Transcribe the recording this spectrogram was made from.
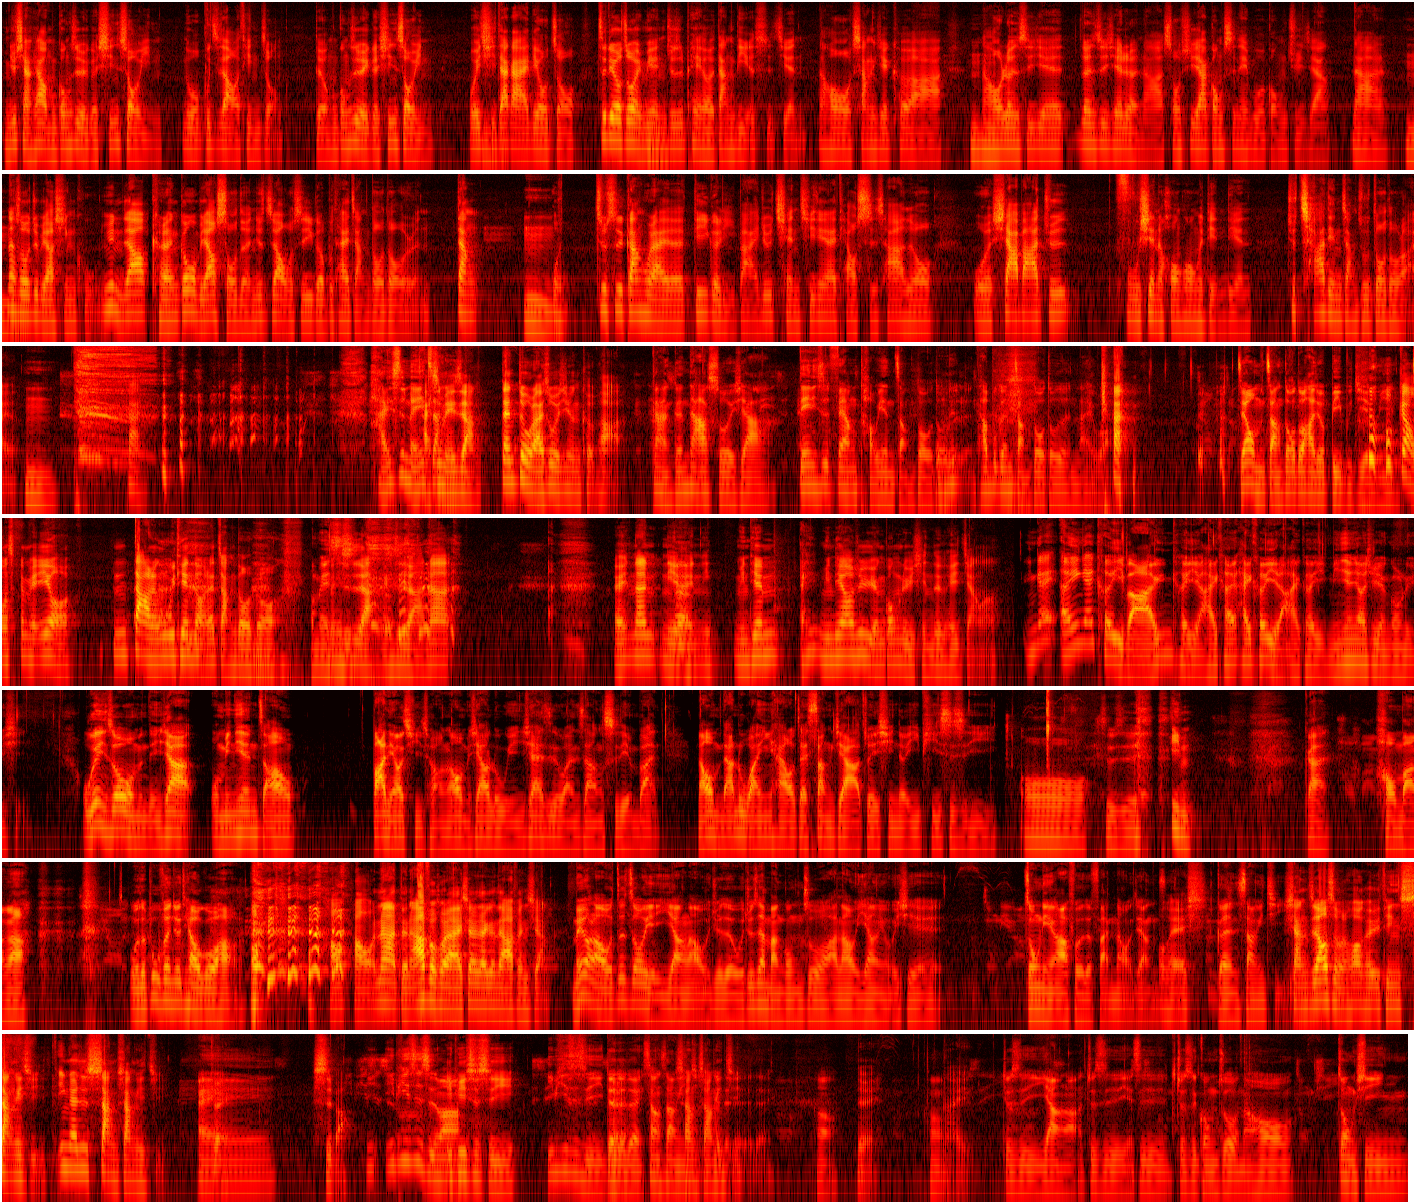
你就想象我们公司有一个新手营，如果不知道的听众，对我们公司有一个新手营，为期嗯大概六周，这六周里面嗯你就是配合当地的时间，然后上一些课啊，嗯然后认识一些认识一些人啊，熟悉一下公司内部的工具，这样。那嗯那时候就比较辛苦，因为你知道，可能跟我比较熟的人就知道我是一个不太长痘痘的人，但嗯我就是刚回来的第一个礼拜，就是前七天在调时差的时候，我的下巴就是浮现了红红的点点，就差点长出痘痘来了。嗯，干，还是没长还是。没长，但对我来说已经很可怕了。敢跟大家说一下，Danny 是非常讨厌长痘痘的人，他不跟长痘痘的人来往。只要我们长痘痘，他就避不见我面。干，我才没有。嗯，大人物一天到晚在长痘痘，我没事，没事啊，没事啊。那，哎、那你嗯你明天哎、明天要去员工旅行，这个可以讲吗？应该呃应该可以吧？应该可以啊，还可以还可以啦，还可以。明天要去员工旅行。我跟你说，我们等一下，我明天早上八点要起床，然后我们现在要录音，现在是晚上十点半，然后我们等下录完音还要再上架最新的 EP 四十一，哦，是不是？硬 干，好忙啊！我的部分就跳过好了。好好，那等阿福回来，下次再跟大家分享。没有啦，我这周也一样啦。我觉得我就在忙工作啊，然后一样有一些中年阿福的烦恼这样子，OK，跟上一集。想知道什么的话，可以听上一集，应该是上上一集，哎、对是吧 e EP 四十吗？EP 四十一，EP 四十一，对对对，上上一集上上一集对对对对，哦，对，哦。来就是一样啦，就是也是就是工作，然后重心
